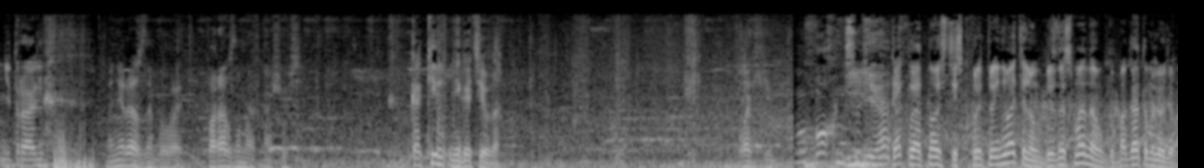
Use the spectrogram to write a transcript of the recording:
Нейтрально. Они разные бывают. По-разному отношусь. Каким негативно? Плохим. Ну, бог им судья. Как вы относитесь к предпринимателям, к бизнесменам, к богатым людям?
